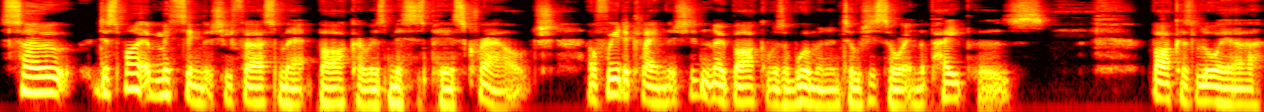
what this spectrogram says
So, despite admitting that she first met Barker as Mrs. Pearce Crouch, Elfrida claimed that she didn't know Barker was a woman until she saw it in the papers. Barker's lawyer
